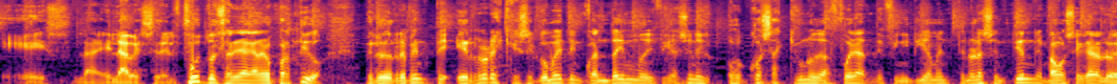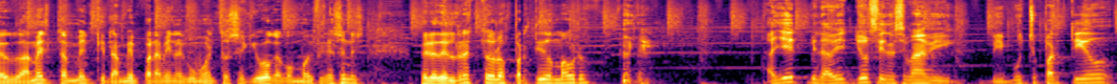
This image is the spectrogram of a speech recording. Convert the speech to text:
eh, es la- el ABC del fútbol salir a ganar un partido, pero de repente errores que se cometen cuando hay modificaciones o cosas que uno de afuera definitivamente no las entiende. Vamos a llegar a lo de Dudamel también, que también para mí en algún momento se equivoca con modificaciones, pero del resto de los partidos, Mauro. Ayer, mira, yo el fin de semana vi, vi muchos partidos.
